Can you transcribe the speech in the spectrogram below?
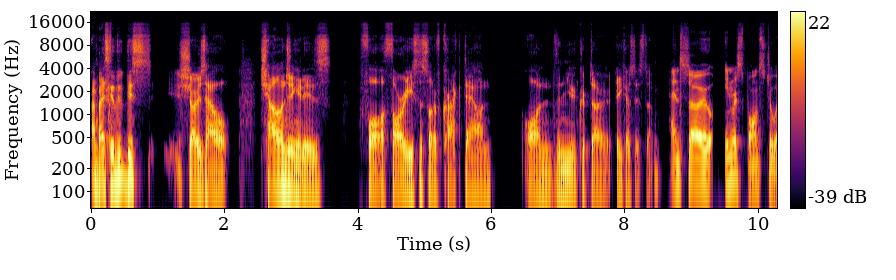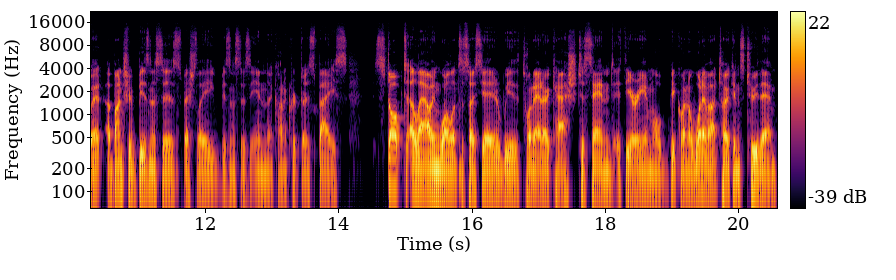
and basically this shows how challenging it is for authorities to sort of crack down on the new crypto ecosystem. And so, in response to it, a bunch of businesses, especially businesses in the kind of crypto space, stopped allowing wallets associated with Tornado Cash to send Ethereum or Bitcoin or whatever tokens to them.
